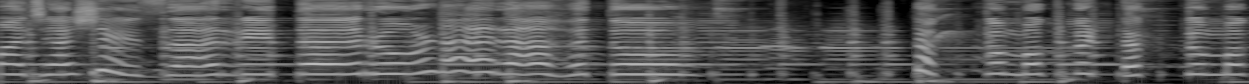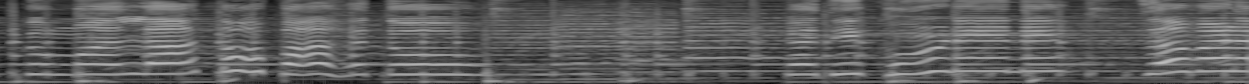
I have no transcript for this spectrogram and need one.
माझ्या शेजारी तरुण राहतो. टकमक टकमक मला तो पाहतो. कधी खुणेने जवळ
